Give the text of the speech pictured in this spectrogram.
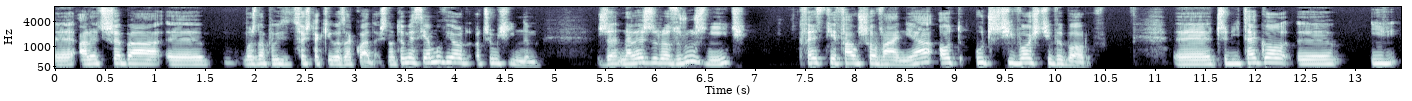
e, ale trzeba, e, można powiedzieć, coś takiego zakładać. Natomiast ja mówię o, o czymś innym, że należy rozróżnić kwestię fałszowania od uczciwości wyborów. Czyli tego, i,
